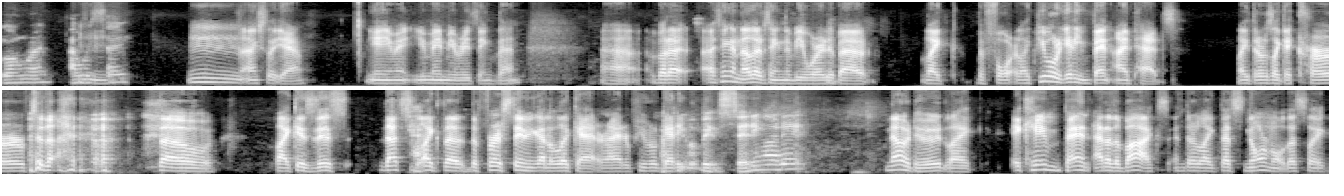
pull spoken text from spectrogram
long run i would Mhm. say Mm, actually, yeah, yeah. You made you made me rethink that. Uh, but I I think another thing to be worried about, like before, like people were getting bent iPads, like there was like a curve to the. so, like, is this? That's like the the first thing we got to look at, right? Are people Have getting? people been sitting on it No, dude. Like it came bent out of the box, and they're like, "That's normal." That's like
